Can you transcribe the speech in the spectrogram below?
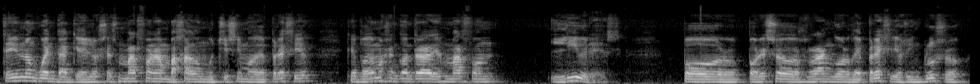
teniendo en cuenta que los smartphones han bajado muchísimo de precio, que podemos encontrar smartphones libres por, por esos rangos de precios incluso,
